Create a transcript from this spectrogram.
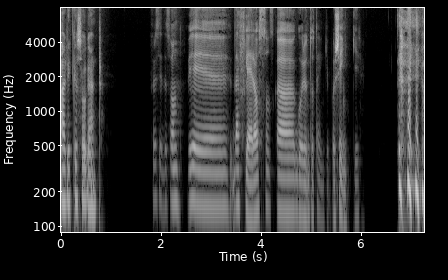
er det ikke så gærent. For å si det sånn, vi, det er flere av oss som skal gå rundt og tenke på skinker. ja.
